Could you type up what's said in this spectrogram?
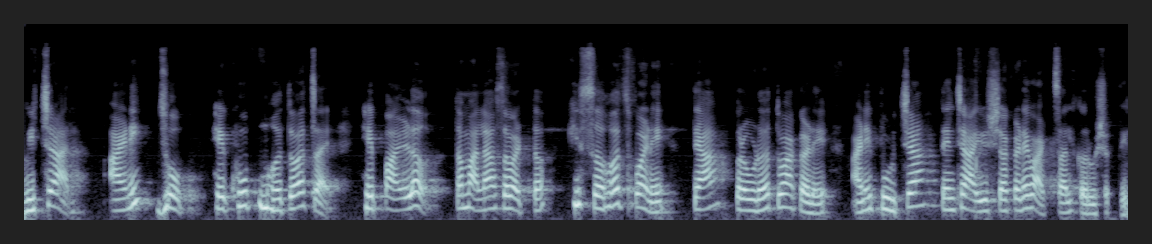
विचार आणि झोप हे खूप महत्वाचं आहे. हे पाळलं तर मला असं वाटतं की सहजपणे त्या प्रौढत्वाकडे आणि पुढच्या त्यांच्या आयुष्याकडे वाटचाल करू शकतील.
